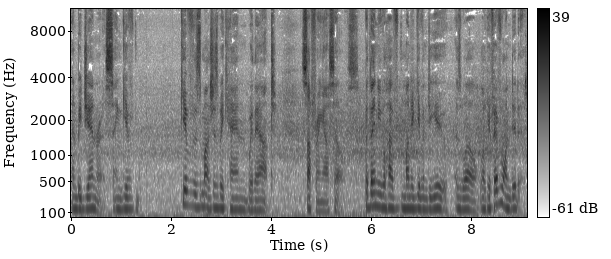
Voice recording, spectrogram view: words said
and be generous and give give as much as we can without suffering ourselves. But then you will have money given to you as well. Like if everyone did it.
